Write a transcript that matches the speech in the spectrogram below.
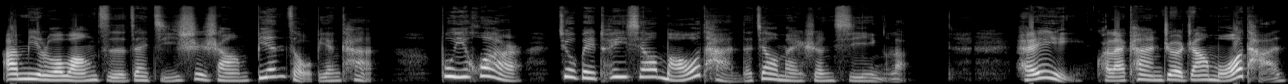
阿密罗王子在集市上边走边看，不一会儿就被推销毛毯的叫卖声吸引了。嘿，快来看这张魔毯，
